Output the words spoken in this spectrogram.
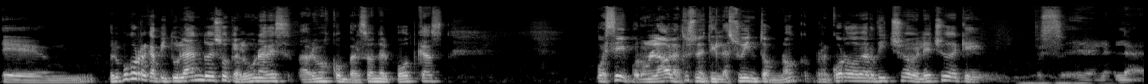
pero un poco recapitulando eso que alguna vez habremos conversado en el podcast, pues sí, por un lado la actuación de Tilda Swinton, ¿no? Recuerdo haber dicho el hecho de que pues, eh, la,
